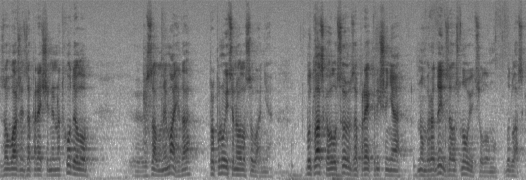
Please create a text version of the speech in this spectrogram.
зауважень заперечень не надходило, Е, залу немає, да? пропонується на голосування. Будь ласка, голосуємо за проект рішення номер один за основу і в цілому. Будь ласка.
